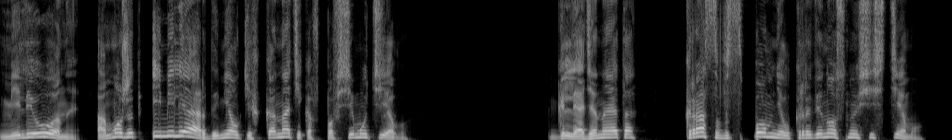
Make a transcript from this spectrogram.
Миллионы, а может и миллиарды мелких канатиков по всему телу. Глядя на это, Крас вспомнил кровеносную систему,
